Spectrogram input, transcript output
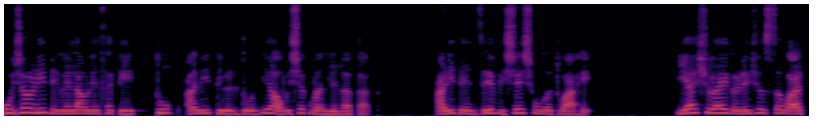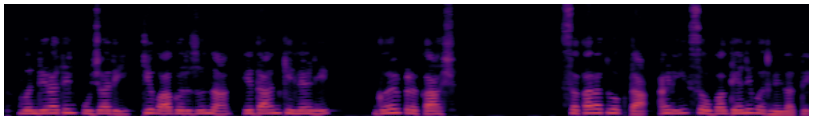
पूजा आणि दिवे लावण्यासाठी तूप आणि तेल दोन्ही आवश्यक मानले जातात आणि त्यांचे विशेष महत्त्व आहे. याशिवाय गणेशोत्सवात मंदिरातील पुजारी किंवा गरजूंना हे दान केल्याने घर प्रकाश सकारात्मकता आणि सौभाग्याने भरली जाते.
